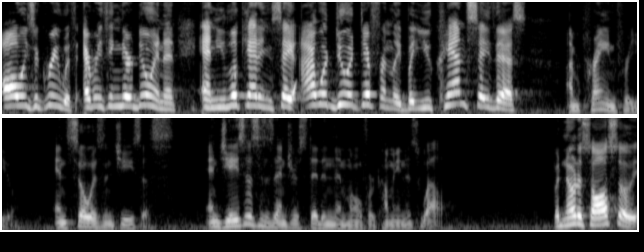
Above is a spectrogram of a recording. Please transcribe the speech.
always agree with everything they're doing. And, and you look at it and say, I would do it differently. But you can say this I'm praying for you. And so isn't Jesus. And Jesus is interested in them overcoming as well. But notice also,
